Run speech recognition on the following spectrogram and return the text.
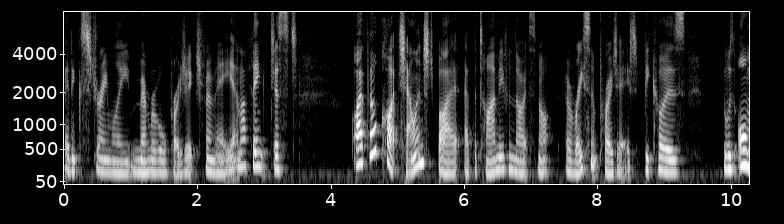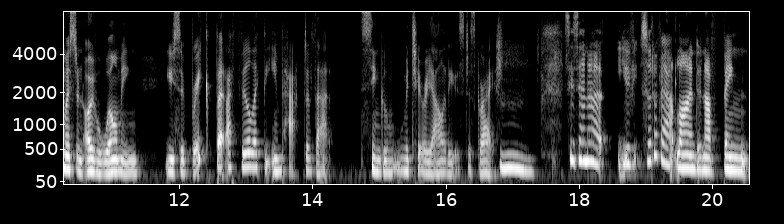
an extremely memorable project for me, and I think just I felt quite challenged by it at the time, even though it's not a recent project because it was almost an overwhelming use of brick, but I feel like the impact of that single materiality is just great. Mm. Suzannah, you've sort of outlined, and I've been,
